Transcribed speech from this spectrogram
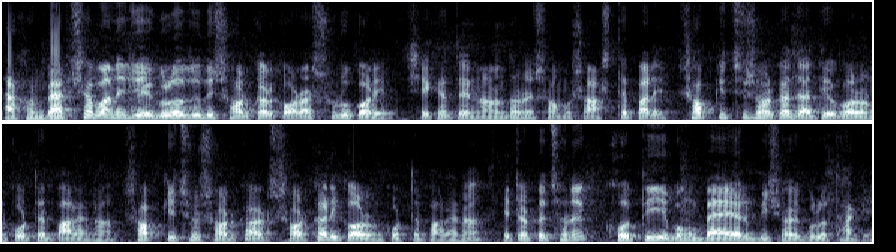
এখন ব্যবসা বাণিজ্য এগুলো যদি সরকার করা শুরু করে, সেক্ষেত্রে নানা ধরনের সমস্যা আসতে পারে। সবকিছু সরকার জাতীয়করণ করতে পারে না। সবকিছু সরকার সরকারিকরণ করতে পারে না। এটার পেছনে ক্ষতি এবং ব্যয়ের বিষয়গুলো থাকে।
